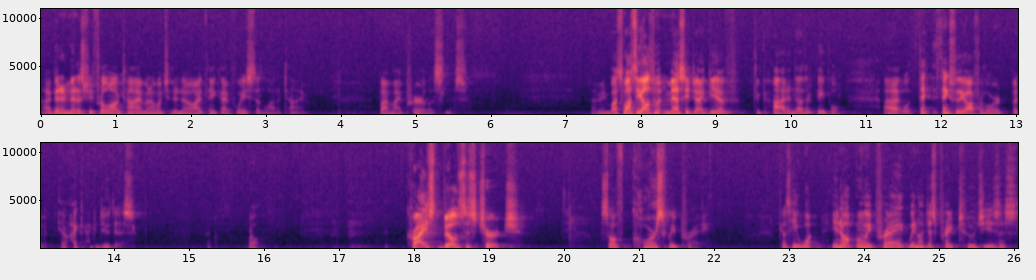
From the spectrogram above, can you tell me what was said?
I've been in ministry for a long time, and I want you to know I think I've wasted a lot of time by my prayerlessness. I mean, what's, what's the ultimate message I give to God and to other people? Uh, well, th- thanks for the offer, Lord, but you know, I, I can do this. Well, Christ builds his church. So, of course, we pray. Because he, you know, when we pray, we don't just pray to Jesus.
